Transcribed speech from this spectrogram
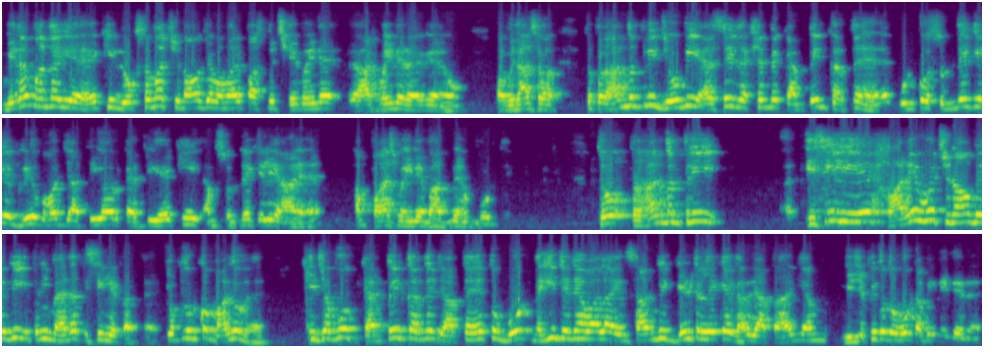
मेरा मानना यह है कि लोकसभा चुनाव जब हमारे पास में छह महीने, आठ महीने रह गए हों, और विधानसभा तो प्रधानमंत्री जो भी ऐसे इलेक्शन में कैंपेन करते हैं, उनको सुनने के लिए भीड़ बहुत जाती है और कहती है कि हम सुनने के लिए आए हैं, हम पाँच महीने बाद में हम वोट देंगे। तो प्रधानमंत्री इसीलिए हारे हुए चुनाव में भी इतनी मेहनत इसीलिए करते हैं, क्योंकि उनको मालूम है कि जब वो कैंपेन करने जाते हैं तो वोट नहीं देने वाला इंसान भी गिल्ट लेके घर जाता है कि हम बीजेपी को तो वोट अभी नहीं दे रहे हैं,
